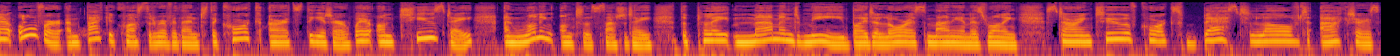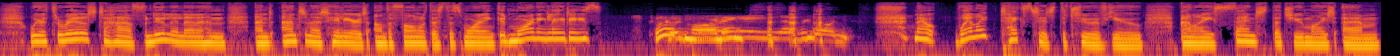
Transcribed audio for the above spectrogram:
Now, over and back across the river then to the Cork Arts Theatre, where on Tuesday and running until Saturday, the play Mam and Me by Dolores Mannion is running, starring two of Cork's best loved actors. We're thrilled to have Fionula Linehan and Antoinette Hilliard on the phone with us this morning. Good morning, ladies. Good, morning. everyone. Now, when I texted the two of you and I sent that you might um,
